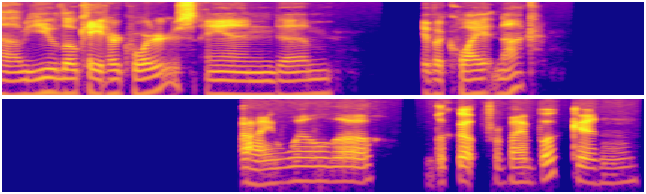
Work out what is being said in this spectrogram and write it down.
Um, you locate her quarters and um, give a quiet knock. I will uh, look up from my book and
